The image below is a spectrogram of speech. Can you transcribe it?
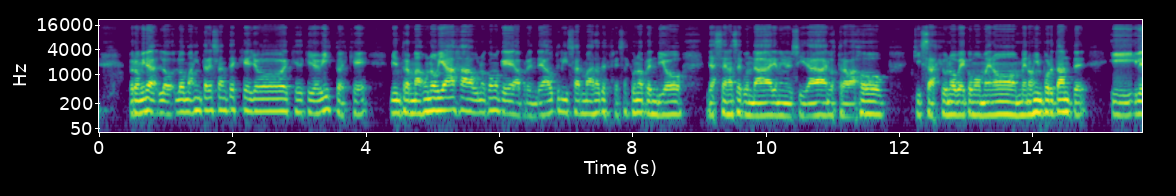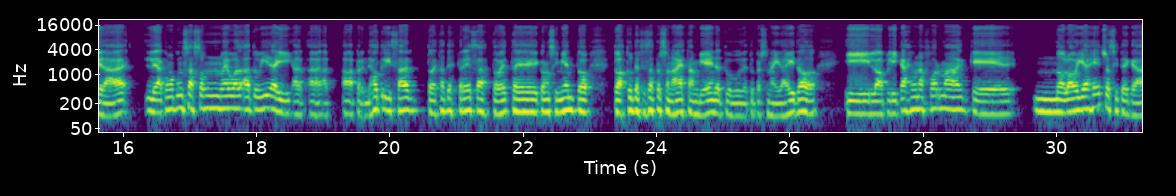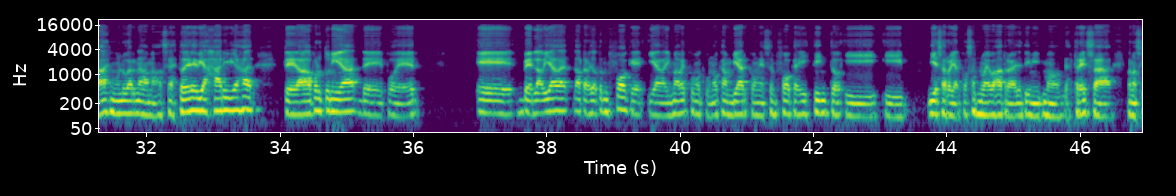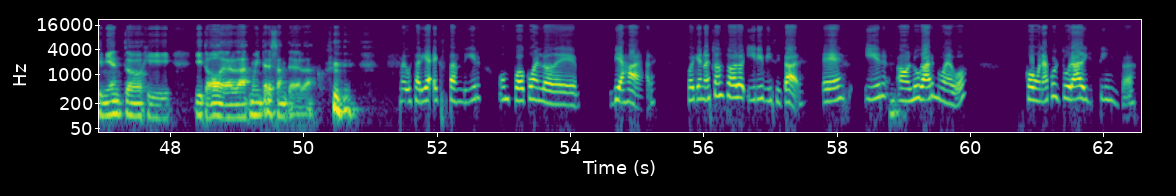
pero mira, lo, más interesante es que yo, que yo he visto es que mientras más uno viaja, uno como que aprende a utilizar más las destrezas que uno aprendió, ya sea en la secundaria, en la universidad, en los trabajos quizás que uno ve como menos, menos importante y, le da le da como que un sazón nuevo a, tu vida y aprendes a utilizar todas estas destrezas, todo este conocimiento, todas tus destrezas personales también, de tu, de tu personalidad y todo, y lo aplicas de una forma que no lo habrías hecho si te quedabas en un lugar nada más. O sea, esto de viajar y viajar te da la oportunidad de poder eh, ver la vida a través de otro enfoque y a la misma vez como que uno cambiar con ese enfoque distinto y, y, desarrollar cosas nuevas a través de ti mismo, destreza, conocimientos y, y todo, de verdad, es muy interesante, de verdad. Me gustaría expandir un poco en lo de viajar, porque no es tan solo ir y visitar, es ir a un lugar nuevo con una cultura distinta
